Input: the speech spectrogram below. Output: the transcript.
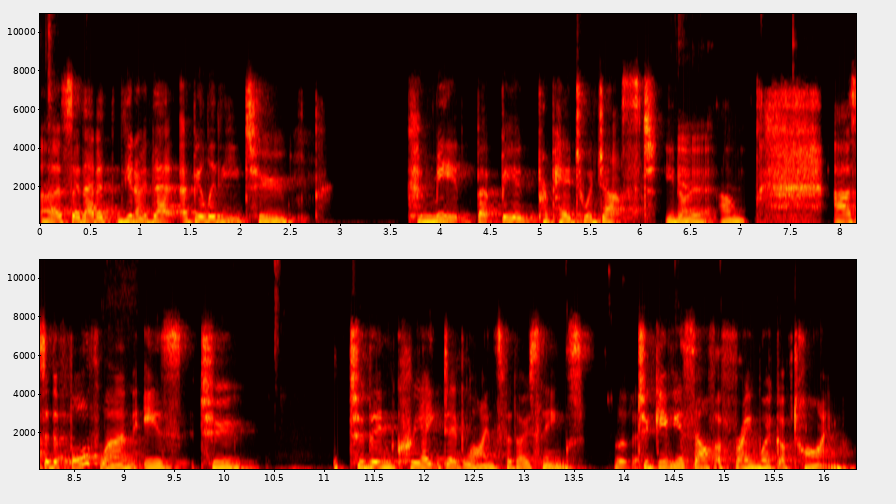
Uh, so that you know that ability to commit but be prepared to adjust. You know. Yeah. Um, uh, so the fourth one is to to then create deadlines for those things to give yourself a framework of time.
